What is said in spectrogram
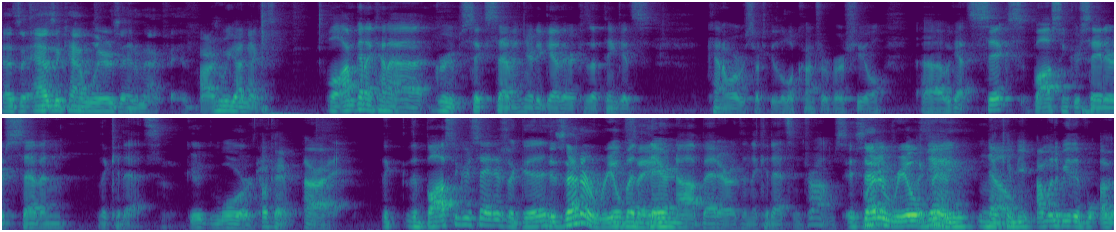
As a, as a Cavaliers and a Mac fan. All right, who we got next? Well, I'm gonna kind of group six, seven here together because I think it's kind of where we start to get a little controversial. Uh, we got six Boston Crusaders, seven the Cadets. Good lord. Okay, All right, the, the Boston Crusaders are good, Is that a real thing? but thing? they're not better than the Cadets and drums. Is that a real again, thing? No. it can be. I'm going to be the. vo- Uh,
